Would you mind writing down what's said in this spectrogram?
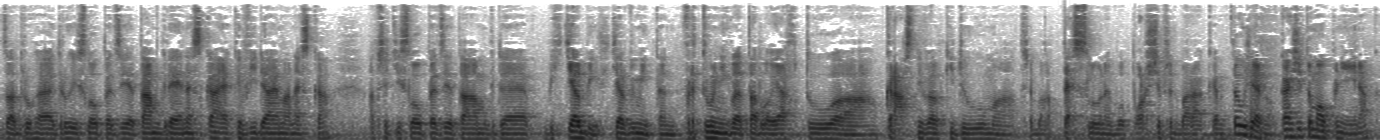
za druhé, druhý sloupec je tam, kde je dneska, jaké výdaje má dneska. A třetí sloupec je tam, kde by chtěl být. Chtěl by mít ten vrtulník, letadlo, jachtu a krásný velký dům a třeba Teslu nebo Porsche před barákem. To už je jedno. Každý to má úplně jinak.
